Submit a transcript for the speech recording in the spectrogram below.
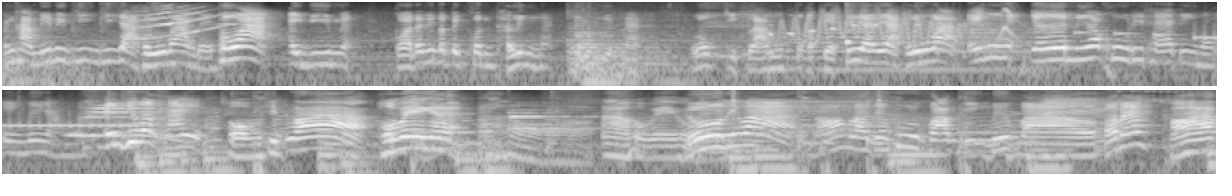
คำถามนี้นี่พี่พี่อยากรู้มากเลย เพราะว่าไอ้ดีมเนี่ย ก่อนหน้านี้มันเป็นคนทะลึ่งมากที่หื่นนะ โลกิกลามุกปกติที่อยากรู้ว่า เอ็งเนี่ยเจอเนื้อคู่ที่แท้จริงของเอ็งหรือยัง เอ็งคิดว่าใครผมคิดว่า ผมเองแหละอ่าผมเองผมเองดูสิว่าน้องเราจะพูดความจริงหรือเปล่าพร้อมไหมพอครับ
